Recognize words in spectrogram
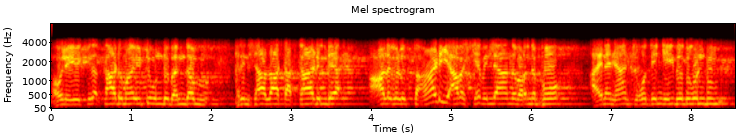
മൗലവിക്ക് കക്കാടുമായിട്ടും ഉണ്ട് ബന്ധം അതിൻഷാല്ല കക്കാടിന്റെ ആളുകൾ താടി ആവശ്യമില്ല എന്ന് പറഞ്ഞപ്പോ അതിനെ ഞാൻ ചോദ്യം ചെയ്തതുകൊണ്ട്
